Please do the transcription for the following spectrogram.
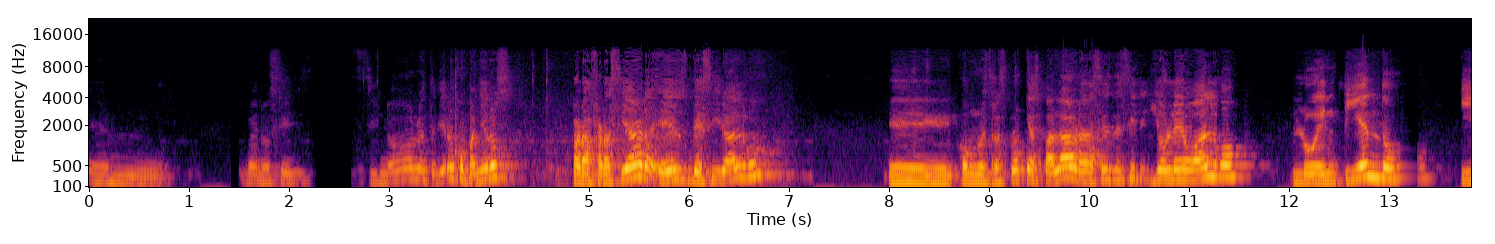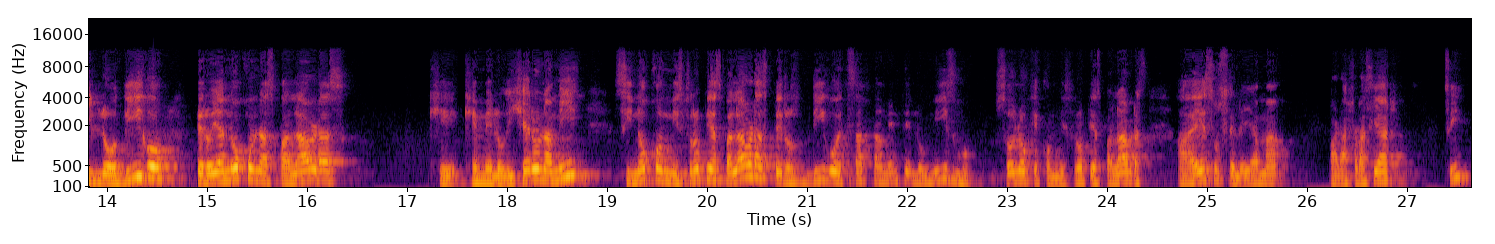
Eh, bueno, si, si no lo entendieron, compañeros, parafrasear es decir algo eh, con nuestras propias palabras, es decir, yo leo algo, lo entiendo y lo digo, pero ya no con las palabras que, que me lo dijeron a mí, sino con mis propias palabras, pero digo exactamente lo mismo, solo que con mis propias palabras. A eso se le llama parafrasear, ¿sí?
